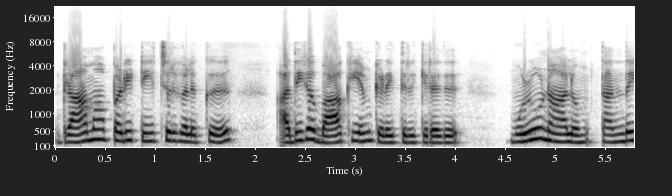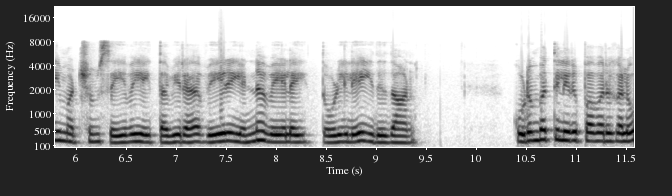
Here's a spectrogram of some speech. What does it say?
டிராமா படி டீச்சர்களுக்கு அதிக பாக்கியம் கிடைத்திருக்கிறது. முழு நாளும் தந்தை மற்றும் சேவையை தவிர வேறு என்ன வேலை? தொழிலே இதுதான். குடும்பத்தில் இருப்பவர்களோ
